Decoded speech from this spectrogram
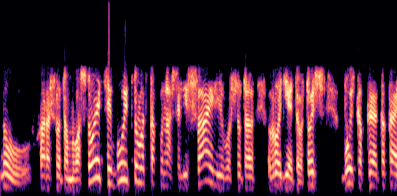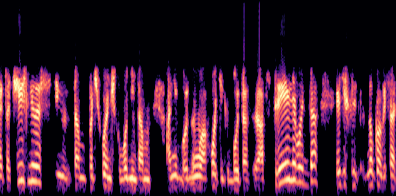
ну, хорошо там восстановится и будет, ну, вот как у нас леса или вот что-то вроде этого. То есть будет какая- какая-то численность, и там потихонечку будем там, они, ну, охотники будут отстреливать, да, этих, ну, как говорится,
